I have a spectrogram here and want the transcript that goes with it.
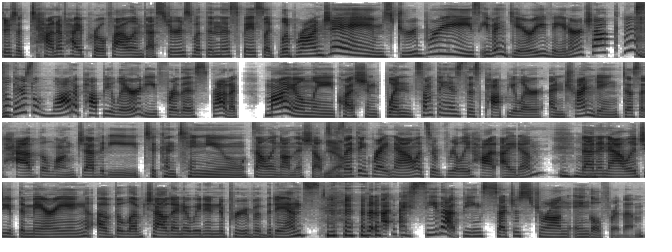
There's a ton of high profile investors within this space like LeBron James, Drew Brees, even Gary Vaynerchuk. Hmm. So there's a lot of popularity for this product. My only question when something is this popular and trending, does it have the longevity to continue selling on the shelves? Yeah. Because I think right now it's a really hot item. Mhm. That analogy of the marrying of the love child. I know we didn't approve of the dance, but I, I see that being such a strong angle for them.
